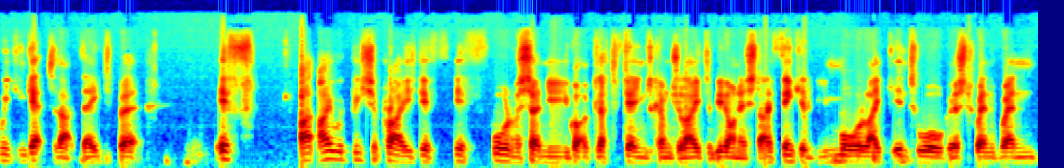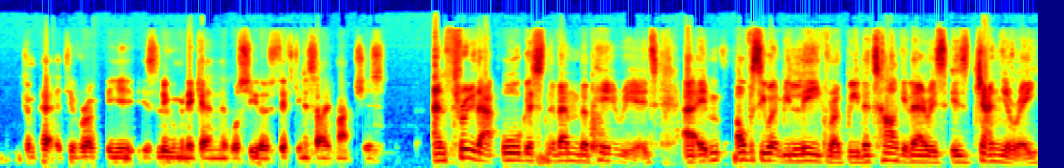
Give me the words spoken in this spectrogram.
we can get to that date, but if I, I would be surprised if if all of a sudden you've got a glut of games come July. To be honest, I think it'd be more like into August when when competitive rugby is looming again that we'll see those 15 aside matches. And through that August November period, uh, it obviously won't be league rugby. The target there is is January.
